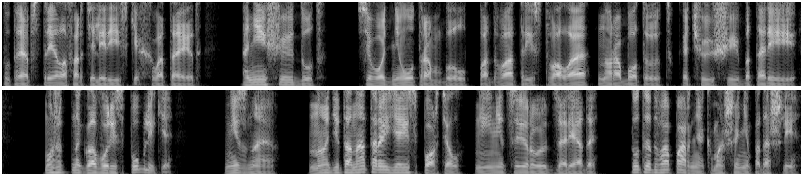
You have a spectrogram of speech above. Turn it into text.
Тут и обстрелов артиллерийских хватает. Они еще идут. Сегодня утром был по два-три ствола, но работают, кочующие батареи. Может, на главу республики? Не знаю. Но детонаторы я испортил, не инициируют заряды. Тут и два парня к машине подошли.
